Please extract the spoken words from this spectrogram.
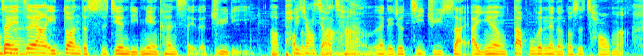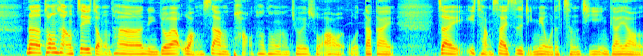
在这样一段的时间里面，看谁的距离啊跑得比较长那个就寄居赛啊，一样大部分那个都是超马。那通常这种他你就要往上跑，他通常就会说哦，我大概在一场赛事里面，我的成绩应该要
